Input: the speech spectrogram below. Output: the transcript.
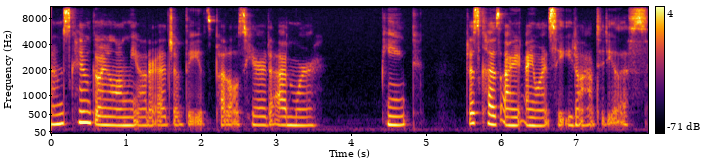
I'm just kind of going along the outer edge of these petals here to add more pink, just because I, I want to, you don't have to do this.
